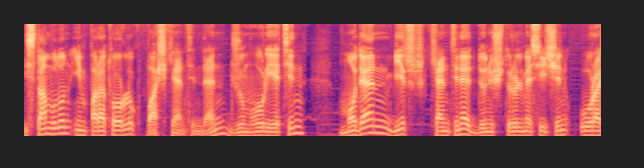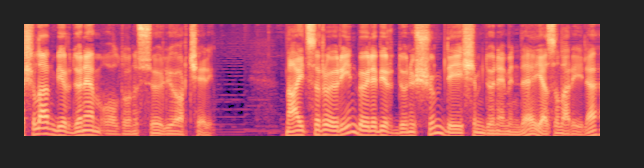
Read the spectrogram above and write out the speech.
İstanbul'un imparatorluk başkentinden Cumhuriyet'in modern bir kentine dönüştürülmesi için uğraşılan bir dönem olduğunu söylüyor Çeri. Nait Sırrı Örik'in böyle bir dönüşüm değişim döneminde yazılarıyla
